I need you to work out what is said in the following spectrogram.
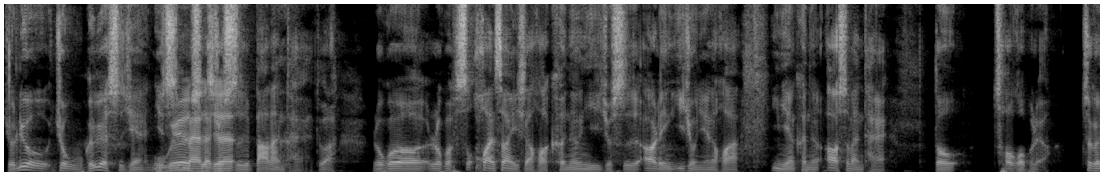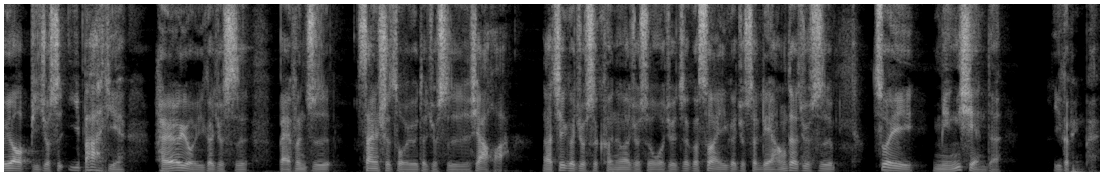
就六就五个月时间，你只卖了就是八万台，对吧？如果如果算换算一下的话，可能你就是二零一九年的话，一年可能二十万台都超过不了。这个要比就是一八年还要有一个就是百分之三十左右的就是下滑。那这个就是可能就是我觉得这个算一个就是凉的，就是最明显的一个品牌。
